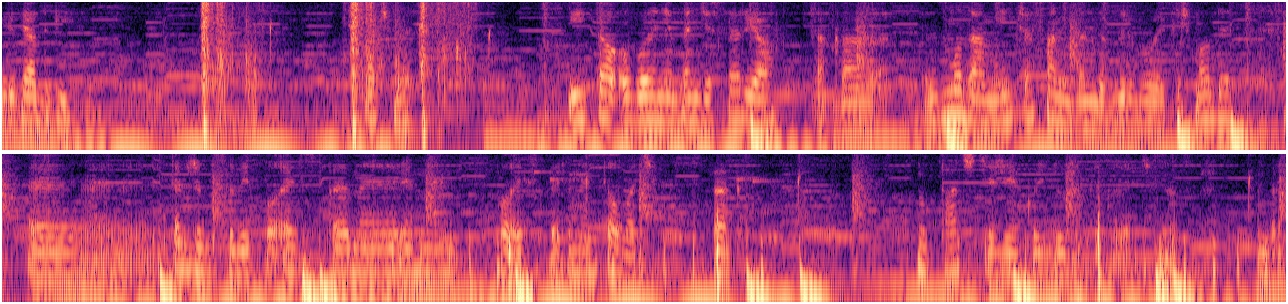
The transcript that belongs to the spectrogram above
Gwiazdki. Chodźmy. I to ogólnie będzie seria taka z modami. Czasami będę wgrywał jakieś mody. Eee, tak żeby sobie poeksperymen poeksperymentować. Tak. No patrzcie, że jakoś dużo tego leci. No cóż, dobra.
